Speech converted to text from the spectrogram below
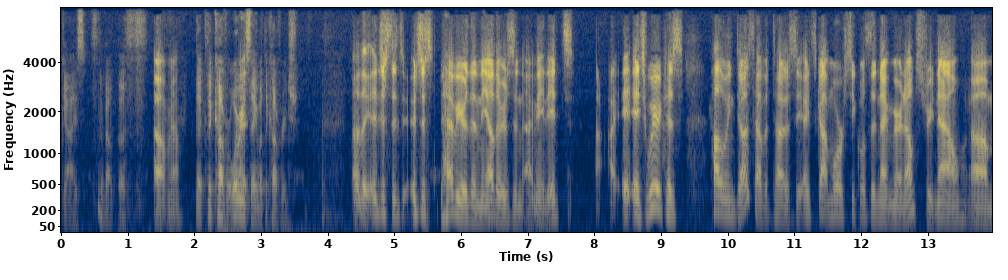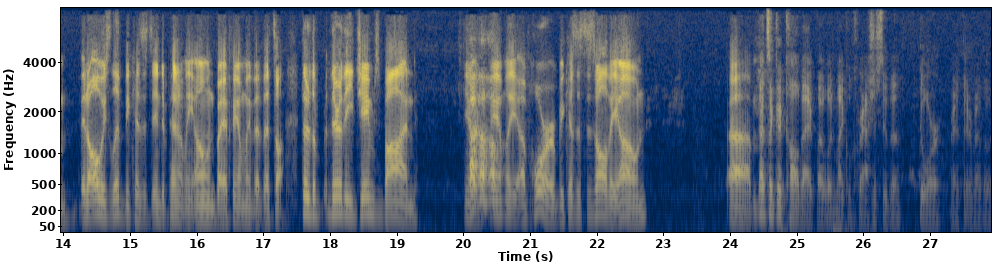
guys, about the Oh yeah. the, the cover? What were you saying about the coverage? Oh, it just it's, it's just heavier than the others, and I mean it's it's weird because Halloween does have a ton of se- it's got more sequels than Nightmare on Elm Street now. Um, it'll always live because it's independently owned by a family that that's all they're the they're the James Bond, you know, family of horror because this is all they own. Um, That's a good callback, by when Michael crashes through the door right there. By the way,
